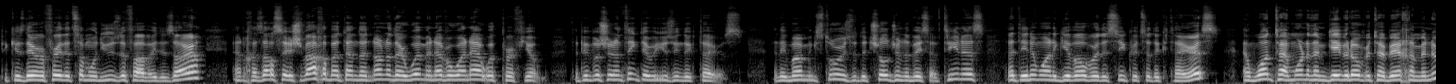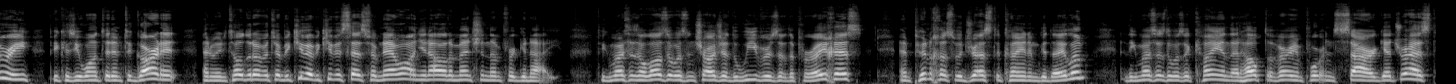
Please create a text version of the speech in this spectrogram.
because they were afraid that someone would use the Favei Zarah. And Chazal say shvach about them that none of their women ever went out with perfume. that people shouldn't think they were using the Ketairis and they were making stories with the children of Beis Avtinas that they didn't want to give over the secrets of the Ketairis. And one time, one of them gave it over to Abicha Menuri because he wanted him to guard it. And when he told it over to Abikiva, Abikiva says, from now on, you're not allowed to mention them for Genai. The Gemara says Allah was in charge of the weavers of the Pareiches, and Pinchas would dress the Kayanim Gedalim. And the Gemara says there was a Kayan that helped a very important Sar get dressed,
